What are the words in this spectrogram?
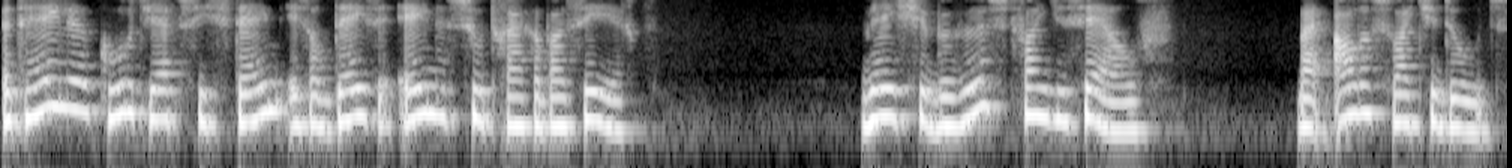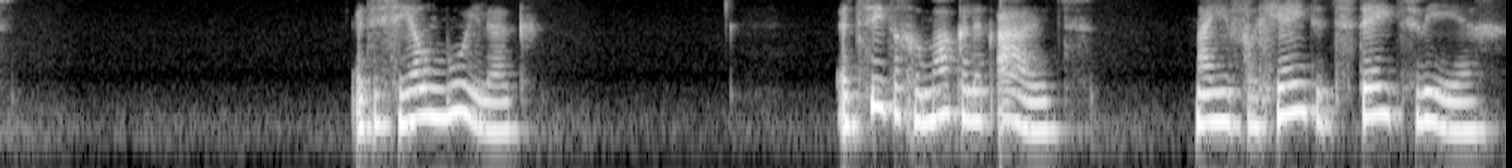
Het hele Gurdjieff-systeem is op deze ene sutra gebaseerd. Wees je bewust van jezelf bij alles wat je doet. Het is heel moeilijk. Het ziet er gemakkelijk uit, maar je vergeet het steeds weer.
